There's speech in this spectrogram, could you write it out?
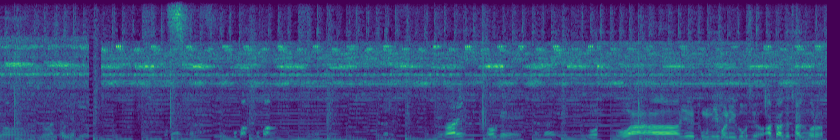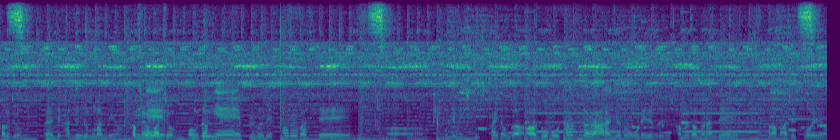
야, 호박 대가리 오케이. 우와 얘 독립벌리 이거 보세요 아까 그 작은 거랑 다르죠? 네, 근데 같은 종은 맞네요 같은 거 이게 맞죠? 엉덩이에 붉은색 털을 봤을 때 어, 스파이더인가? 아 너무 타란툴라를 안 한 지가 너무 오래돼서 지금 가물가물한데 아 맞을 거예요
